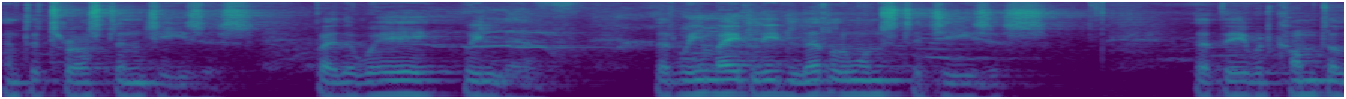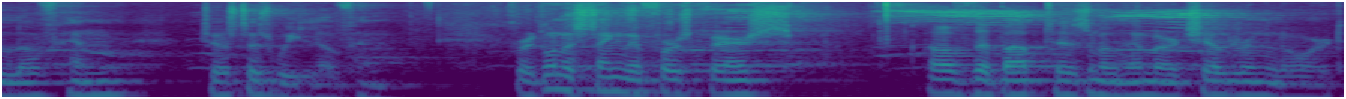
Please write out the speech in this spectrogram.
and to trust in Jesus by the way we live, that we might lead little ones to Jesus, that they would come to love him just as we love him. We're going to sing the first verse of the baptismal hymn, Our Children, Lord.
